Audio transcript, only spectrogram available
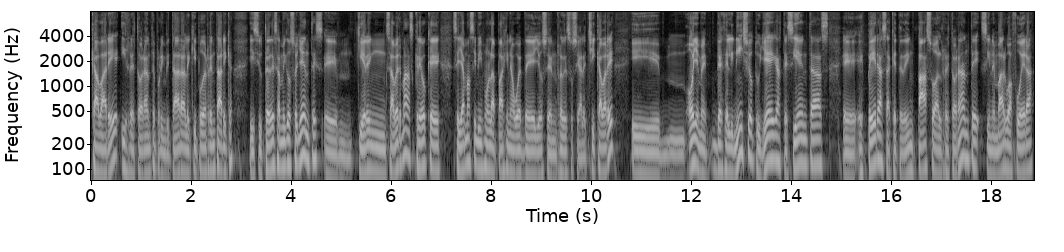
Cabaret y Restaurante por invitar al equipo de Rentárica. Y si ustedes, amigos oyentes, eh, quieren saber más, creo que se llama así mismo la página web de ellos en redes sociales, Chic Cabaret. Y mm, óyeme, desde el inicio tú llegas, te sientas, eh, esperas a que te den paso al restaurante. Sin embargo, afuera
